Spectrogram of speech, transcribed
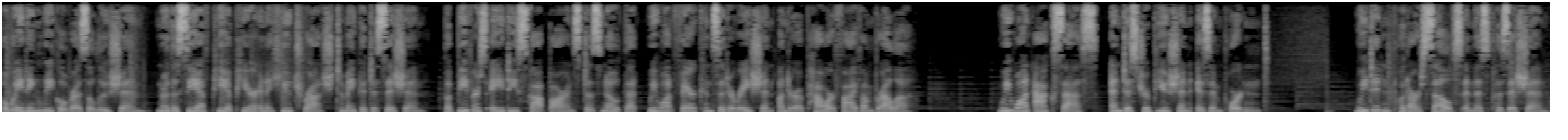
awaiting legal resolution, nor the CFP appear in a huge rush to make a decision, but Beavers AD Scott Barnes does note that, we want fair consideration under a Power 5 umbrella. We want access, and distribution is important. We didn't put ourselves in this position.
